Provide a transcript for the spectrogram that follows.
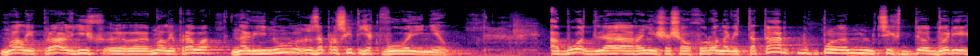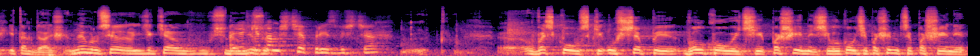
мали право, їх е, мали право на війну запросити як воїнів. Або для раніше ще охорона від татар цих доріг і так далі. Ну, я говорю, це як я сюди. А які там ще прізвища? Васьковські, Ущепи, Волковичі, Пашиничі. Волковичі, Пашини це Пашини.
